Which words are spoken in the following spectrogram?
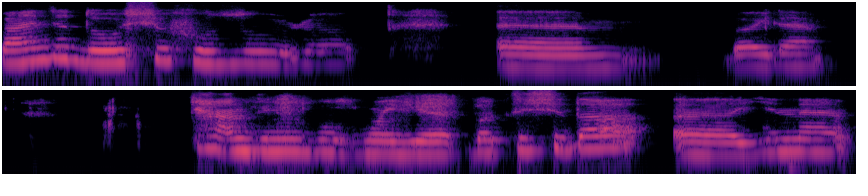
Bence doğuşu huzuru, e, böyle kendini bulmayı, batışı da e, yine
